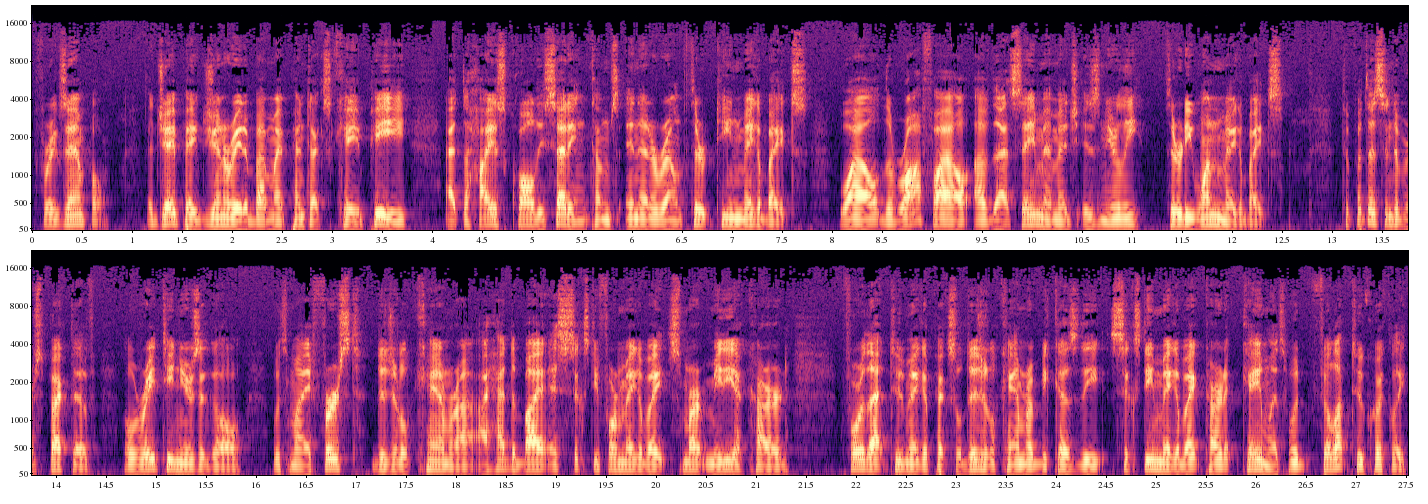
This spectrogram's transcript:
For example, a JPEG generated by my Pentax KP at the highest quality setting comes in at around 13 megabytes, while the RAW file of that same image is nearly 31 megabytes. To put this into perspective, over 18 years ago, with my first digital camera, I had to buy a 64 megabyte smart media card for that 2 megapixel digital camera because the 16 megabyte card it came with would fill up too quickly.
